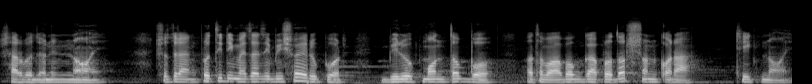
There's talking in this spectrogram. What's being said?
সার্বজনীন নয়। সুতরাং প্রতিটি মেজাজি বিষয়ের উপর বিরূপ মন্তব্য অথবা অবজ্ঞা প্রদর্শন করা ঠিক নয়।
